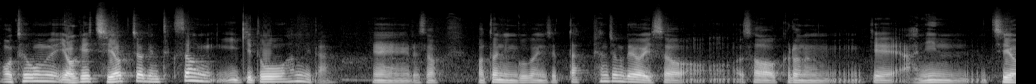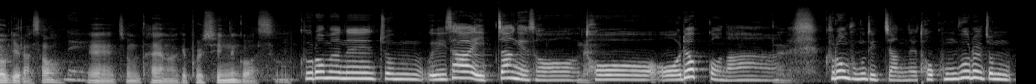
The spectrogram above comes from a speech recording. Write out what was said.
어떻게 보면 여기 지역적인 특성이기도 합니다. 예, 그래서 어떤 인구가 이제 딱 편중되어 있어서 그러는 게 아닌 지역이라서 네. 예, 좀 다양하게 볼 수 있는 것 같습니다. 그러면은 좀 의사 입장에서 네. 더 어렵거나 그런 부분도 있지 않나요? 더 공부를 좀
